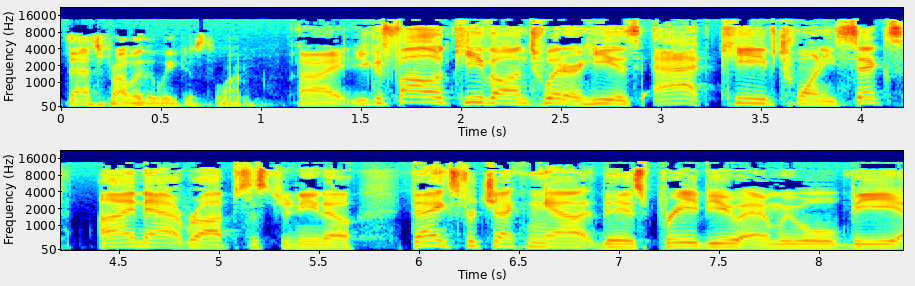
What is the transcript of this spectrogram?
that's probably the weakest one. All right. You can follow Kiva on Twitter. He is at Keeve26. I'm at Rob Cesternino. Thanks for checking out this preview, and we will be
